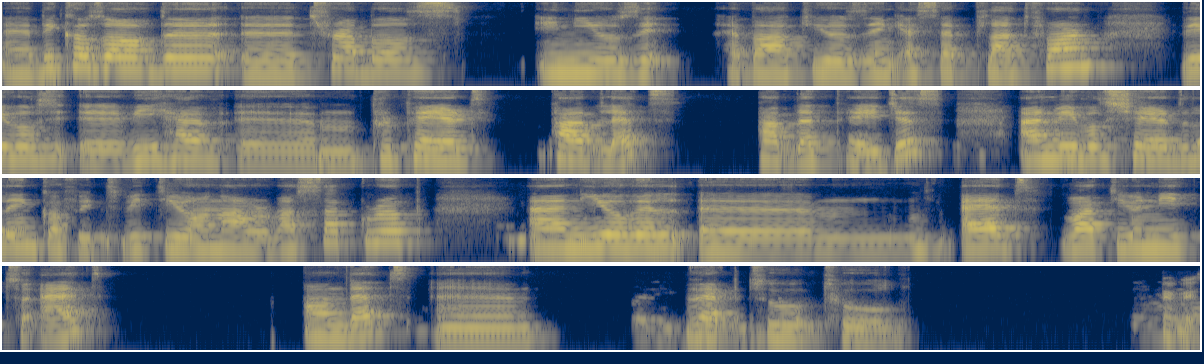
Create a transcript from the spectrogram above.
Uh, because of the uh, troubles in using about using a platform, we will uh, we have um, prepared Padlet Padlet pages, and we will share the link of it with you on our WhatsApp group, and you will um, add what you need to add on that um, Web2 tool. Evet.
